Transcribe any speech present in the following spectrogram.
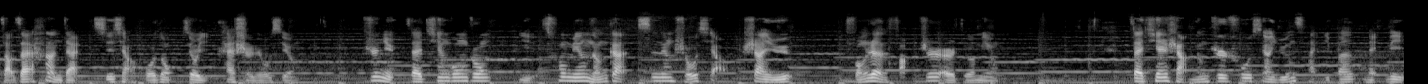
早在汉代，乞巧活动就已开始流行。织女在天宫中以聪明能干、心灵手巧、善于缝纫纺织而得名，在天上能织出像云彩一般美丽、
